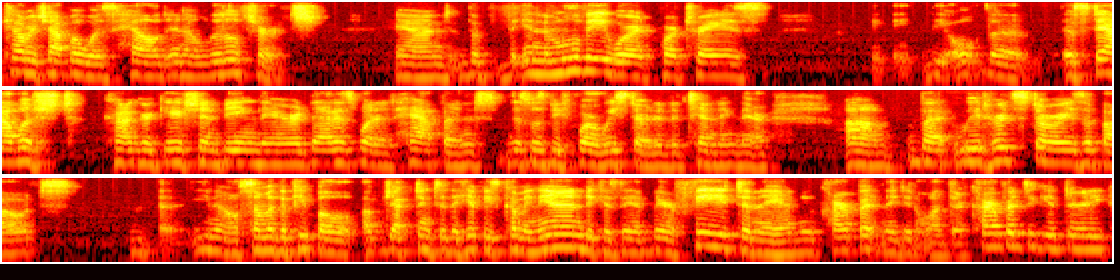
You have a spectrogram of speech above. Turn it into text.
Calvary Chapel was held in a little church, and the, the in the movie where it portrays the old the established congregation being there, that is what had happened. This was before we started attending there, um, but we'd heard stories about you know, some of the people objecting to the hippies coming in because they had bare feet and they had new carpet and they didn't want their carpet to get dirty.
